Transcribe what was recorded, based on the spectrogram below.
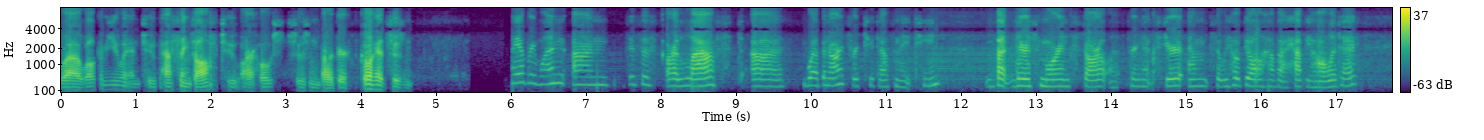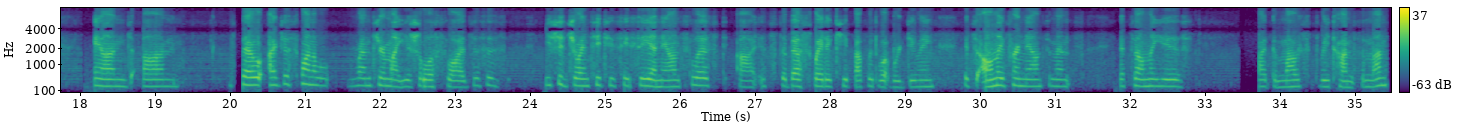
to uh, welcome you and to pass things off to our host, Susan Barker. Go ahead, Susan. Hi, everyone. Um, this is our last uh, webinar for 2018, but there's more in store for next year, and so we hope you all have a happy holiday. And um, so I just want to run through my usual slides. This is, you should join C2CC announce list. Uh, it's the best way to keep up with what we're doing. It's only for announcements. It's only used at the most three times a month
